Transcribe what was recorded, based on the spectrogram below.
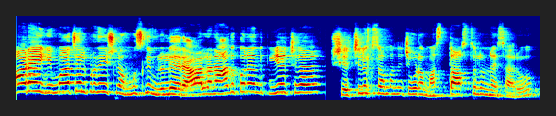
అరే హిమాచల్ ప్రదేశ్లో ముస్లింలు లేరా? వాళ్ళని ఆదుకునేందుకు ఇవ్వచ్చు కదా? చర్చిలకు సంబంధించి కూడా మస్తు ఆస్తులు ఉన్నాయి సారు.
